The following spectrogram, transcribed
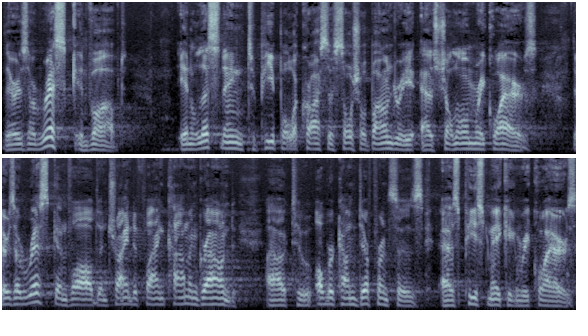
There is a risk involved in listening to people across a social boundary as shalom requires. There's a risk involved in trying to find common ground uh, to overcome differences as peacemaking requires.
